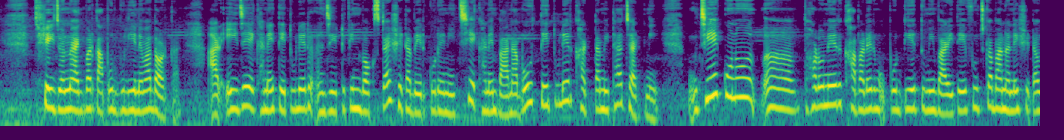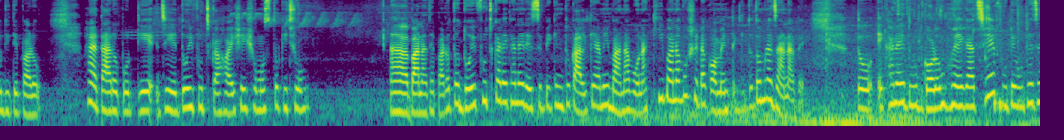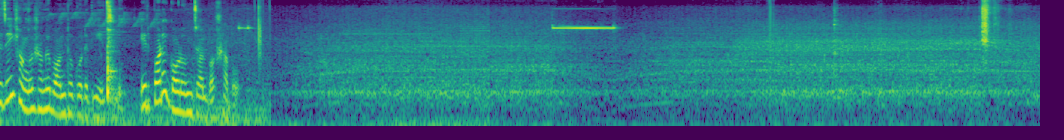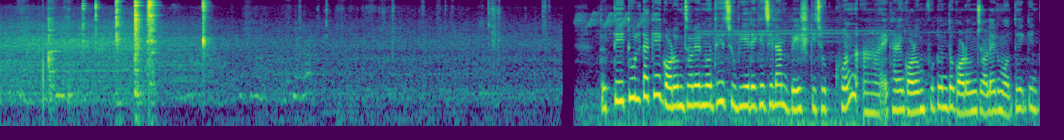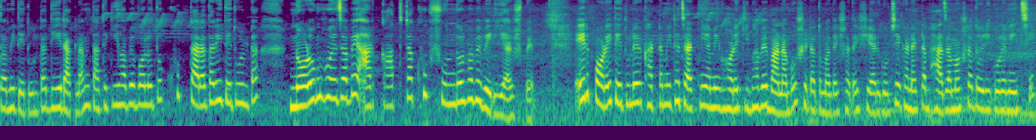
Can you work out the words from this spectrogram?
সেই জন্য একবার কাপড় বুলিয়ে নেওয়া দরকার। আর এই যে এখানে তেঁতুলের যে টিফিন বক্সটা, সেটা বের করে নিচ্ছি। এখানে বানাবো তেঁতুলের খাট্টা মিঠা চাটনি। যে কোনো ধরনের খাবারের উপর দিয়ে তুমি বাড়িতে ফুচকা বানালে সেটাও দিতে পারো। হ্যাঁ তার উপর দিয়ে যে দই ফুচকা হয়, সেই সমস্ত কিছু বানাতে পারো। তো দই ফুচকার এখানে রেসিপি কিন্তু কালকে আমি বানাবো না। কি বানাবো সেটা কমেন্টে কিন্তু তোমরা জানাবে। তো এখানে দুধ গরম হয়ে গেছে, ফুটে উঠেছে যেই সঙ্গে সঙ্গে বন্ধ করে দিয়েছি। এরপরে গরম জল বসাবো। তেঁতুলটাকে গরম জলের মধ্যে চুবিয়ে রেখেছিলাম বেশ কিছুক্ষণ। এখানে গরম ফুটন্ত গরম জলের মধ্যে কিন্তু আমি তেঁতুলটা দিয়ে রাখলাম। তাতে কি হবে বলো তো? খুব তাড়াতাড়ি তেঁতুলটা নরম হয়ে যাবে আর কাতটা খুব সুন্দরভাবে বেরিয়ে আসবে। এরপরে তেঁতুলের খাট্টা মিঠা চাটনি আমি ঘরে কীভাবে বানাবো সেটা তোমাদের সাথে শেয়ার করছি। এখানে একটা ভাজা মশলা তৈরি করে নিচ্ছি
